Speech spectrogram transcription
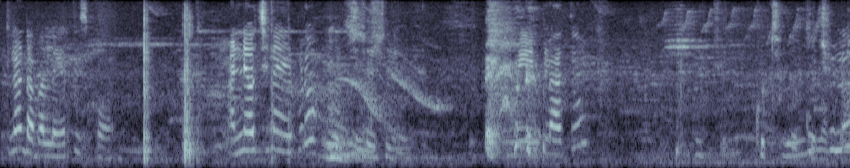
ఇట్లా డబల్ లేయర్ తీసుకోవాలి. అన్నీ వచ్చినాయి ఇప్పుడు? మెయిన్ క్లాత్ కుచ్చులు.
